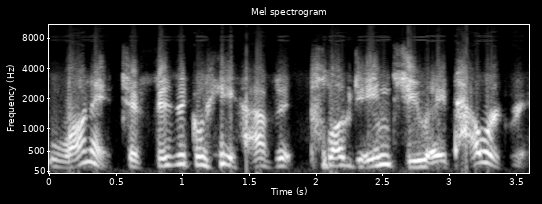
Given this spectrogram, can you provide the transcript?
run it, to physically have it plugged into a power grid.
